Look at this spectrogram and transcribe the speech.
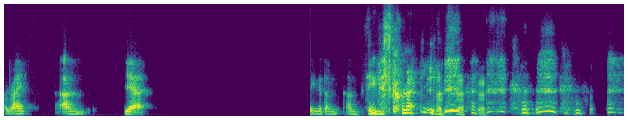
All right. Um, yeah. I think that I'm, I'm saying this correctly.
